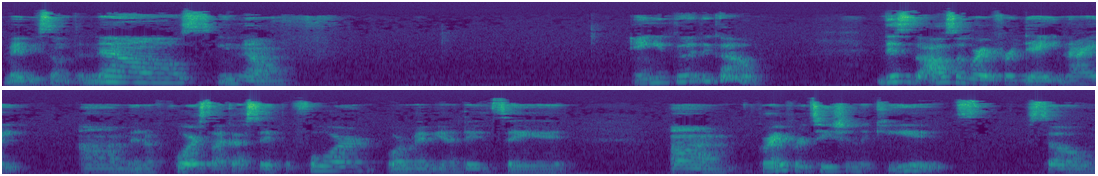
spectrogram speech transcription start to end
maybe something else, you know. And you're good to go. This is also great for date night. Um, and of course, like I said before, or maybe I didn't say it, um, great for teaching the kids. So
